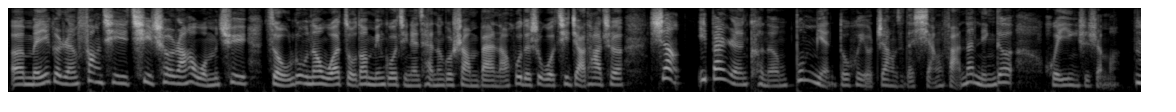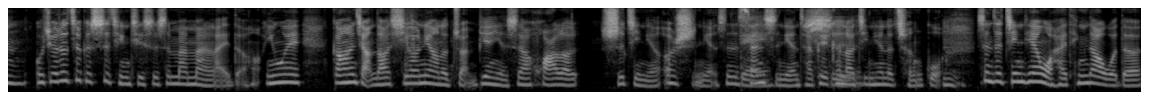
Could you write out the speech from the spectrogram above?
呃，每一个人放弃汽车，然后我们去走路呢？我要走到民国几年才能够上班呢、啊？或者是我骑脚踏车？像一般人可能不免都会有这样子的想法。那您的回应是什么？嗯，我觉得这个事情其实是慢慢来的哈，因为刚刚讲到西欧那样的转变也是要花了十几年、二十年，甚至三十年才可以看到今天的成果。嗯甚至今天我还听到我的，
